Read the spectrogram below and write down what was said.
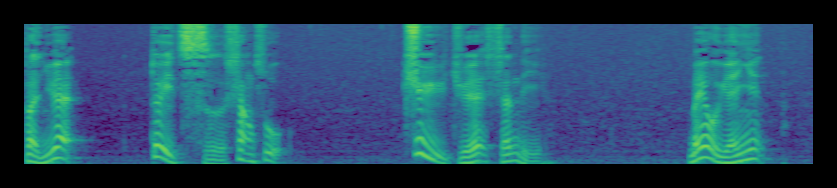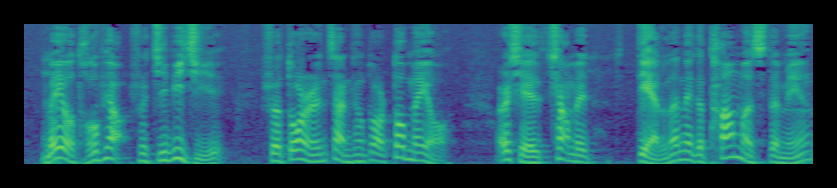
本院对此上诉拒绝审理，没有原因，没有投票，说几比几，说多少人赞成多少都没有，而且上面点了那个 Thomas 的名，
